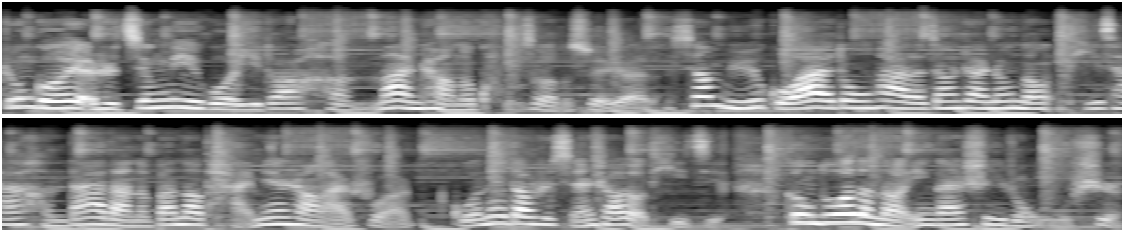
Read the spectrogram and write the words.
中国也是经历过一段很漫长的苦涩的岁月的。相比于国外动画的将战争等题材很大胆的搬到台面上来说，国内倒是鲜少有提及，更多的呢应该是一种无视。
